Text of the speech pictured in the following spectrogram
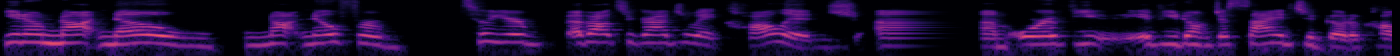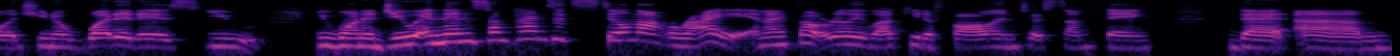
you know, not know, not know for till you're about to graduate college. Um, or if you if you don't decide to go to college you know what it is you you want to do and then sometimes it's still not right and i felt really lucky to fall into something that um,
